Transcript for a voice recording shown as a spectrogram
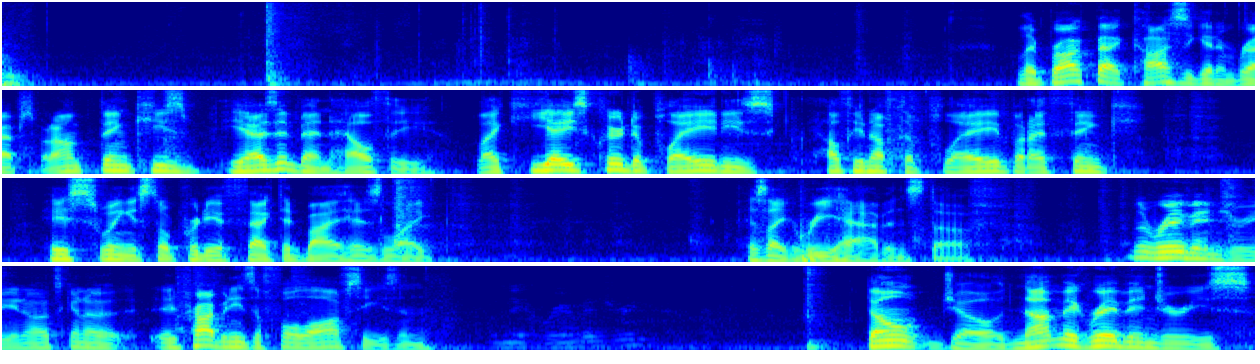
it? Well, they brought back Costa getting reps, but I don't think he's he hasn't been healthy. Like, yeah, he's cleared to play and he's healthy enough to play, but I think his swing is still pretty affected by his like his like rehab and stuff. The rib injury, you know, it's gonna it probably needs a full off season. Don't Joe, not McRib injuries.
